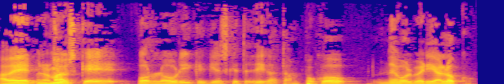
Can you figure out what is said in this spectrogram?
A ver, Menos yo mal. es que por Lowry, ¿qué quieres que te diga? Tampoco me volvería loco.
